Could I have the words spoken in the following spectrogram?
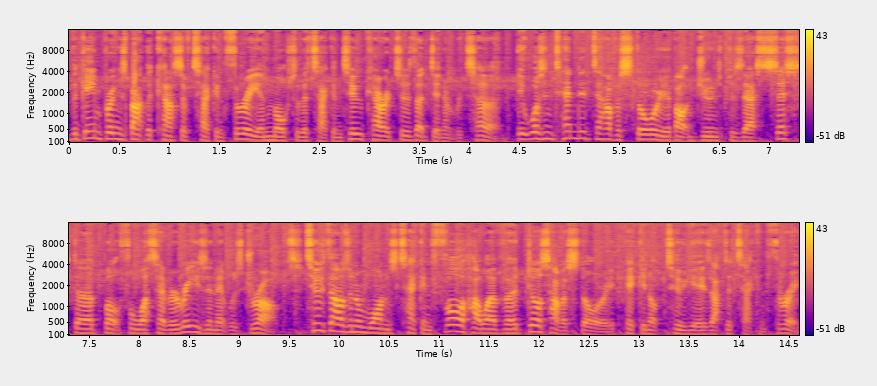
The game brings back the cast of Tekken 3 and most of the Tekken 2 characters that didn't return. It was intended to have a story about Jun's possessed sister, but for whatever reason it was dropped. 2001's Tekken 4, however, does have a story, picking up two years after Tekken 3.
